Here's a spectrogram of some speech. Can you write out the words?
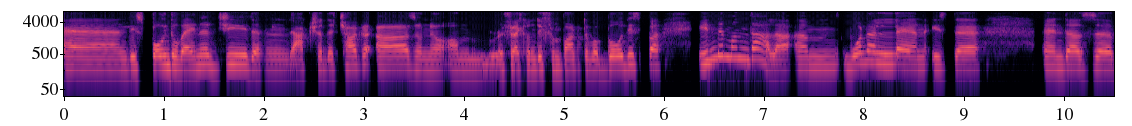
and this point of energy, then actually the chakras on, um, reflect on different parts of our bodies. But in the mandala, um, what I learned is that and as uh,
